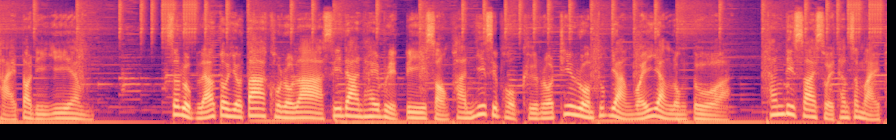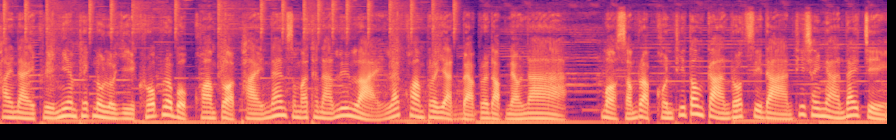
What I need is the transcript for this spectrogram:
ขายต่อดีเยี่ยม สรุปแล้ว Toyota Corolla ซีดานไฮบริดปี 2026 คือรถที่รวมทุกอย่างไว้อย่างลงตัว ทั้งดีไซน์สวยทันสมัยภายในพรีเมียมเทคโนโลยีครบระบบความปลอดภัยแน่นสมรรถนะลื่นไหล และความประหยัดแบบระดับแนวหน้า เหมาะสำหรับคนที่ต้องการรถซีดานที่ใช้งานได้จริง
